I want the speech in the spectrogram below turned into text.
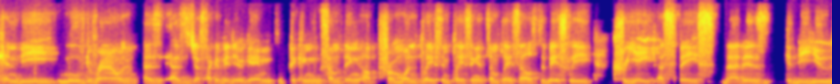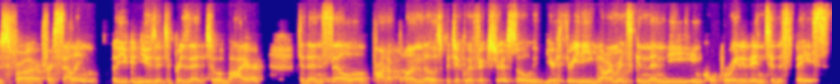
can be moved around as as just like a video game, picking something up from one place and placing it someplace else to basically create a space that is could be used for for selling. So you could use it to present to a buyer to then sell a product on those particular fixtures. So your 3D garments can then be incorporated into the space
